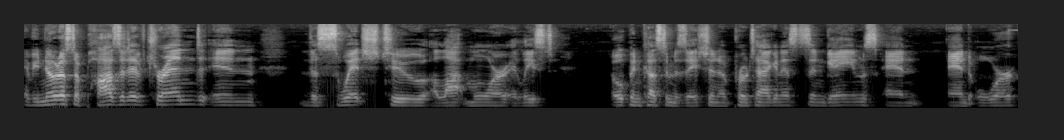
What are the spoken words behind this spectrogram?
have you noticed a positive trend in the switch to a lot more at least open customization of protagonists in games and and or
